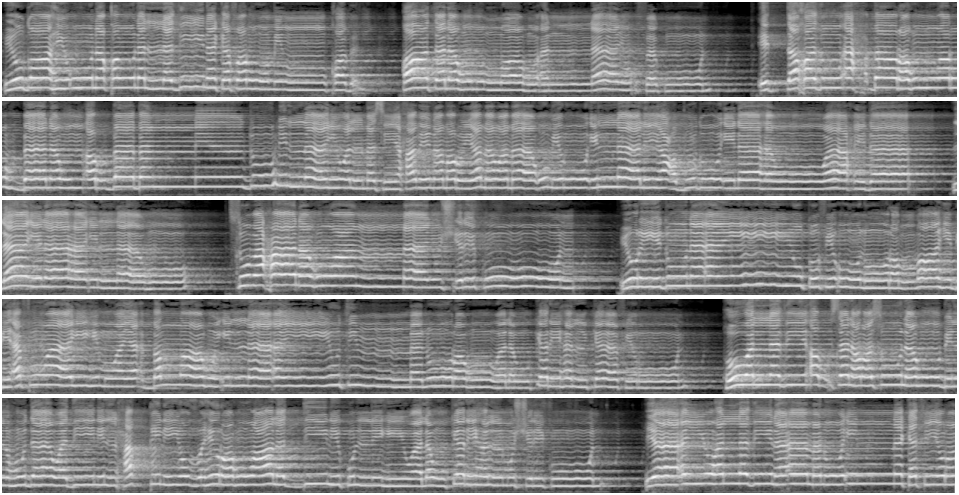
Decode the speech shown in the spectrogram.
يضاهئون قول الذين كفروا من قبل. قاتلهم الله أنا يؤفكون. اتخذوا أحبارهم ورهبانهم أربابا من دون الله والمسيح ابن مريم وما أمروا إلا ليعبدوا إلها واحدا. لا إله إلا هو. سبحانه عما يشركون. يريدون أن يطفئوا نور الله بأفواههم ويأبى الله إلا أن يتم نوره ولو كره الكافرون. هو الذي أرسل رسوله بالهدى ودين الحق ليظهره على الدين كله ولو كره المشركون. يا أيها الذين آمنوا إن كثيرا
